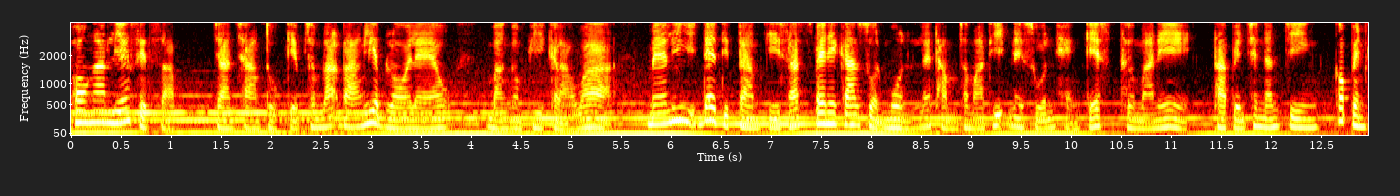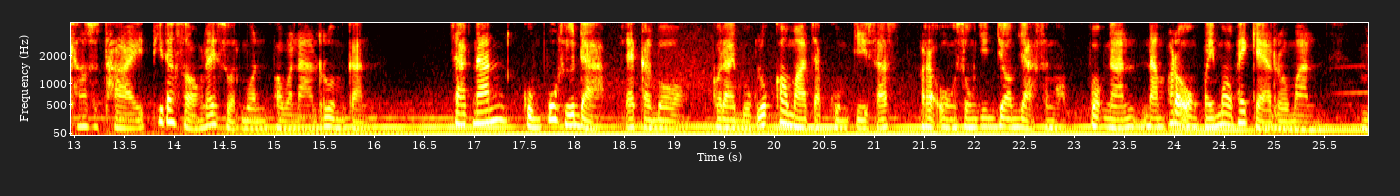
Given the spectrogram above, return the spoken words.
พองานเลี้ยงเสร็จสับ จานชามถูกเก็บชำระล้างเรียบร้อยแล้ว บางกัมพีร์กล่าวว่าแมรี่ได้ติดตามจีซัสไปในการสวดมนต์และทำสมาธิในสวนแห่งเกสเทอร์มาเน่ถ้าเป็นเช่นนั้นจริง ก็เป็นครั้งสุดท้ายที่ทั้งสองได้สวดมนต์ภาวนาร่วมกัน จากนั้นกลุ่มผู้ถือดาบและกระบอง ก็ได้บุกลุกเข้ามาจับกลุ่มจีซัส พระองค์ทรงยินยอมอย่างสงบ พวกนั้นนำพระองค์ไปมอบให้แก่โรมัน แม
